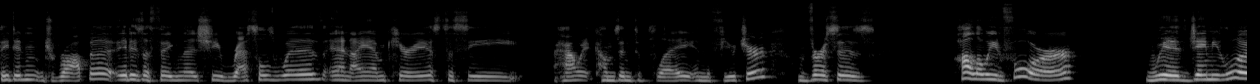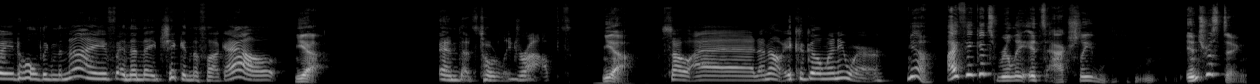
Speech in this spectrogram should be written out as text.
they didn't drop it. It is a thing that she wrestles with, and I am curious to see how it comes into play in the future versus Halloween 4 with Jamie Lloyd holding the knife and then they chicken the fuck out yeah and that's totally dropped. yeah So I don't know. It could go anywhere. Yeah, I think it's really it's actually interesting.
